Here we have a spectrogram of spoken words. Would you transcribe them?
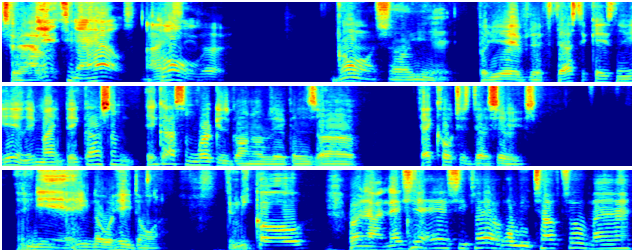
To the house. to the house. I didn't see Gone, gone. So yeah, But yeah, if, if that's the case, then yeah, they might they got some they got some workings going over there because uh that coach is dead serious. And Yeah. he know what he doing. Miko. but now next year AFC playoff gonna be tough too, man.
